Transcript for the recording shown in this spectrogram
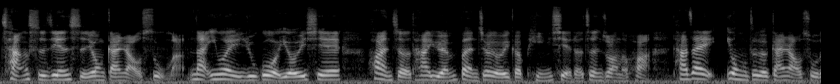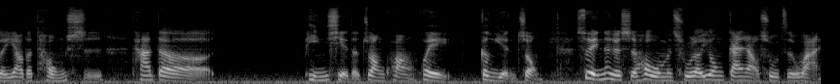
长时间使用干扰素嘛，那因为如果有一些患者他原本就有一个贫血的症状的话，他在用这个干扰素的药的同时，他的贫血的状况会更严重。所以那个时候我们除了用干扰素之外，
